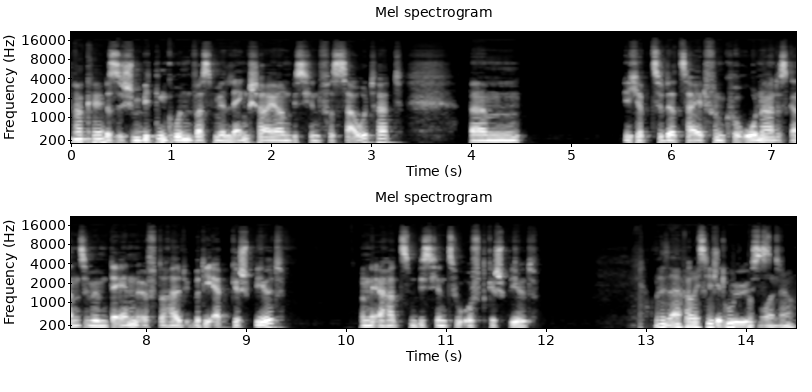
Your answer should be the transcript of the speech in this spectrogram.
Okay. Das ist ein Mittengrund, was mir Lancashire ein bisschen versaut hat. Ähm, ich habe zu der Zeit von Corona das Ganze mit dem Dan öfter halt über die App gespielt und er hat es ein bisschen zu oft gespielt. Und ist einfach richtig gelöst. gut geworden, ja.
